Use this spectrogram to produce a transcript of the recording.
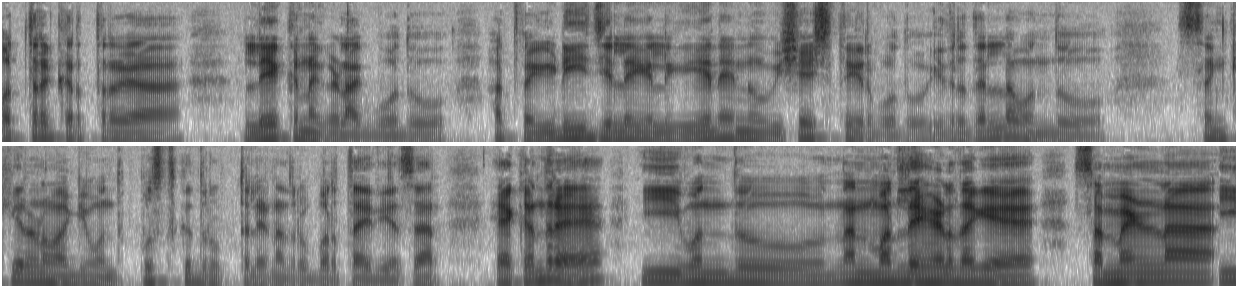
ಪತ್ರಕರ್ತರ ಲೇಖನಗಳಾಗ್ಬೋದು ಅಥವಾ ಇಡೀ ಜಿಲ್ಲೆಯಲ್ಲಿ ಏನೇನು ವಿಶೇಷತೆ ಇರ್ಬೋದು ಇದರದೆಲ್ಲ ಒಂದು ಸಂಕೀರ್ಣವಾಗಿ ಒಂದು ಪುಸ್ತಕದ ರೂಪದಲ್ಲಿ ಏನಾದರೂ ಬರ್ತಾ ಇದೆಯಾ ಸರ್? ಯಾಕಂದರೆ ಈ ಒಂದು ನಾನು ಮೊದಲೇ ಹೇಳಿದಾಗೆ ಸಮ್ಮೇಳನ ಈ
